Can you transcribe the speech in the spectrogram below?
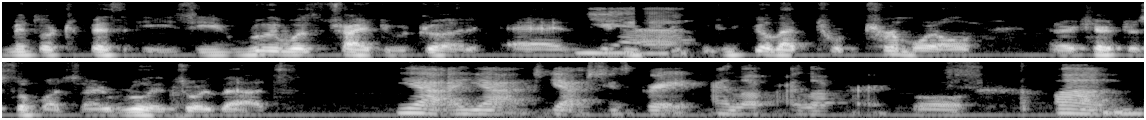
mental capacity. She really was trying to do good, and you can- Yeah. you, can feel that tur- turmoil in her character so much, and I really enjoyed that. yeah, yeah, yeah. She's great. I love I love her. Uh, um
